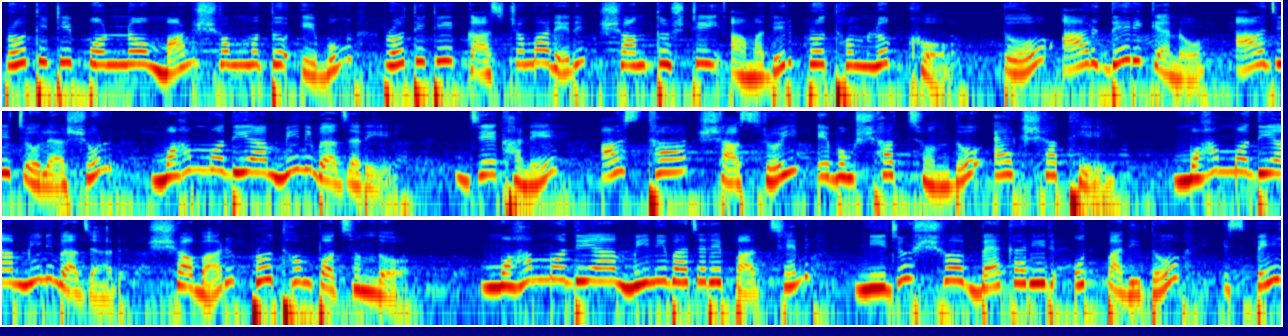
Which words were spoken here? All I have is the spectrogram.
প্রতিটি পণ্য মানসম্মত এবং প্রতিটি কাস্টমারের সন্তুষ্টি আমাদের প্রথম লক্ষ্য। তো আর দেরি কেন? আজই চলে আসুন মোহাম্মদিয়া মিনি বাজারে যেখানে আস্থা, সাশ্রয় এবং স্বাচ্ছন্দ্য একসাথে। মোহাম্মদিয়া মিনি বাজার সবার প্রথম পছন্দ। মোহাম্মদিয়া মিনি বাজারে পাচ্ছেন নিজস্ব বেকারির উৎপাদিত স্পেশ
